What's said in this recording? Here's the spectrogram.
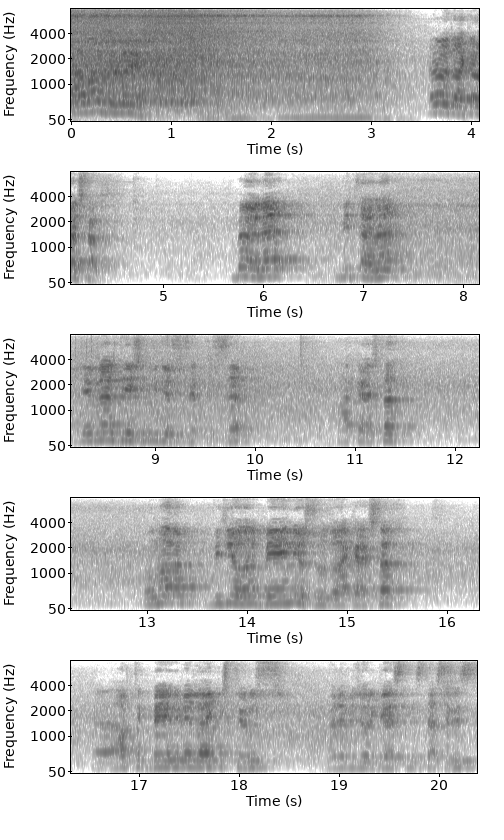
Tamamdır dayı. Evet arkadaşlar. Böyle bir tane devraj değişim videosu çektim size. Arkadaşlar. Umarım videoları beğeniyorsunuzdur arkadaşlar. Ee, Artık beğeni ve like istiyoruz. Böyle videolar gelsin isterseniz.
